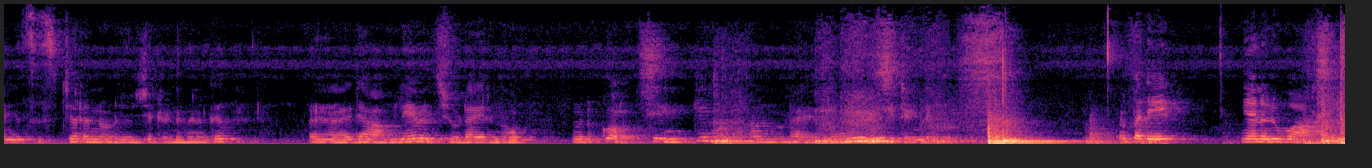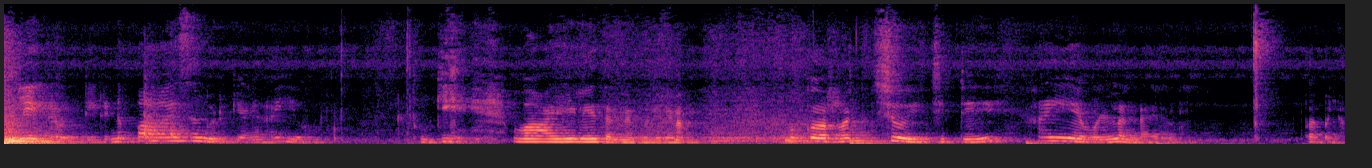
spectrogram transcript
എന്റെ സിസ്റ്റർ എന്നോട് ചോദിച്ചിട്ടുണ്ട് നിനക്ക് രാവിലെ വെച്ചുകൂടായിരുന്നോ എന്നിട്ട് കുറച്ച് എനിക്ക് തന്നുണ്ടായിരുന്നു എന്ന് ചോദിച്ചിട്ടുണ്ട്. അപ്പം അതേ ഞാനൊരു വാഴയിലേക്ക് വെട്ടിയിട്ടുണ്ട്. പായസം കുടിക്കുകയാണ് അയ്യോ തൂക്കി. വായിലേ തന്നെ കുടിക്കണം. അപ്പോൾ കുറച്ച് ഒഴിച്ചിട്ട് അയ്യേ വെള്ളം ഉണ്ടായിരുന്നു. കുഴപ്പമില്ല.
